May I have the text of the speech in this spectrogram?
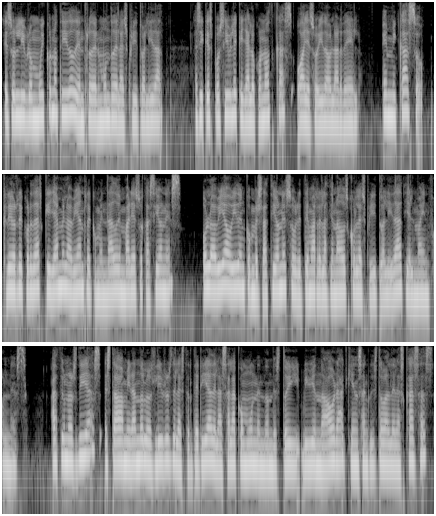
Es un libro muy conocido dentro del mundo de la espiritualidad, así que es posible que ya lo conozcas o hayas oído hablar de él. En mi caso, creo recordar que ya me lo habían recomendado en varias ocasiones o lo había oído en conversaciones sobre temas relacionados con la espiritualidad y el mindfulness. Hace unos días estaba mirando los libros de la estantería de la sala común en donde estoy viviendo ahora, aquí en San Cristóbal de las Casas,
